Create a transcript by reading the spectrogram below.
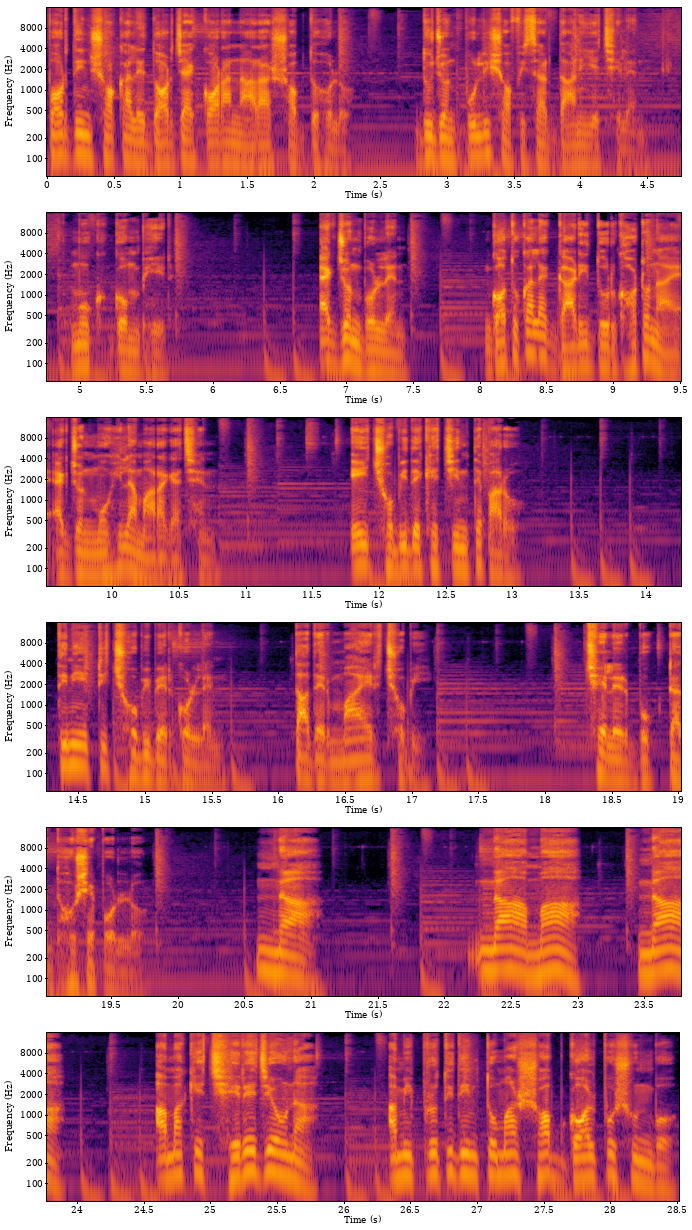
পরদিন সকালে দরজায় কড়া নাড়ার শব্দ হলো। দুজন পুলিশ অফিসার দাঁড়িয়েছিলেন, মুখ গম্ভীর। একজন বললেন গতকাল এক গাড়ি দুর্ঘটনায় একজন মহিলা মারা গেছেন। এই ছবি দেখে চিনতে পারো। তিনি একটি ছবি বের করলেন, তাদের মায়ের ছবি। ছেলের বুকটা ধসে পড়ল। না না মা, না, আমাকে ছেড়ে যেও না। আমি প্রতিদিন তোমার সব গল্প শুনব,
